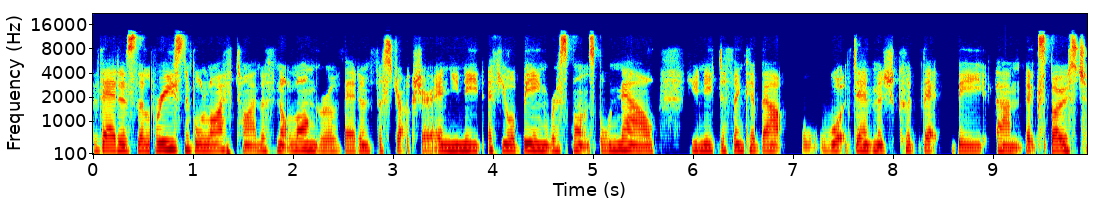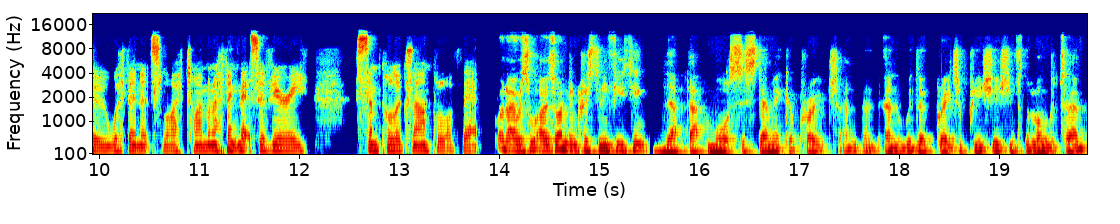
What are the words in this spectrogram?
that is the reasonable lifetime, if not longer, of that infrastructure. And you need, if you're being responsible now, you need to think about what damage could that be um, exposed to within its lifetime. And I think that's a very simple example of that. Well, I was I was wondering, Kristen, if you think that that more systemic approach and, and, and with a greater appreciation for the longer term,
